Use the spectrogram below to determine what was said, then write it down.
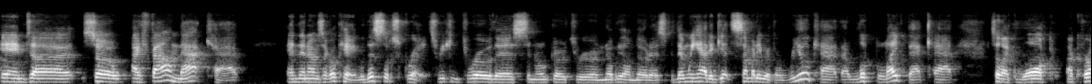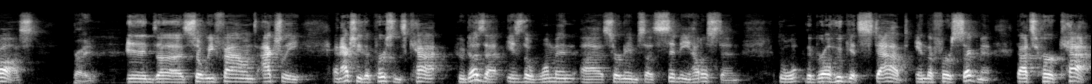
And uh, so I found that cat, and then I was like, okay, well, this looks great. So we can throw this, and it'll go through, and nobody will notice. But then we had to get somebody with a real cat that looked like that cat to like walk across. Right. And uh, so we found actually, and actually, the person's cat who does that is the woman. Uh, surname's uh, Sydney Huddleston, the, the girl who gets stabbed in the first segment. That's her cat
